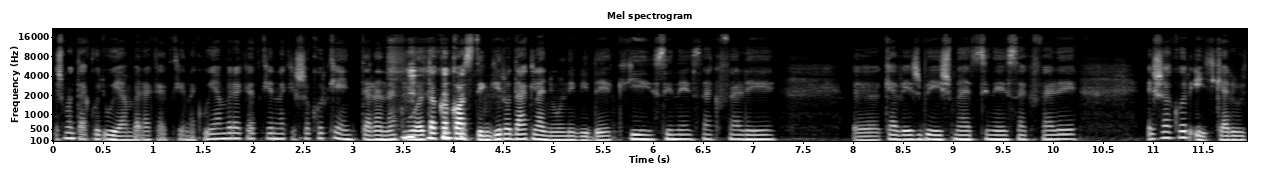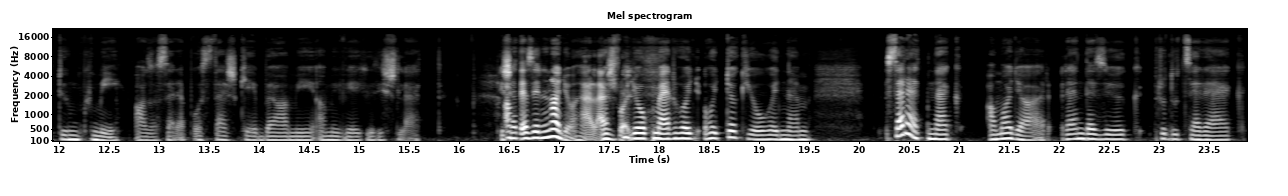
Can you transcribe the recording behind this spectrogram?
És mondták, hogy új embereket kérnek, új embereket kérnek, és akkor kénytelenek voltak a casting irodák lenyúlni vidéki színészek felé, kevésbé ismert színészek felé, és akkor így kerültünk mi az a szereposztás képbe, ami, ami végül is lett. És a... hát ezért nagyon hálás vagyok, mert hogy, hogy tök jó, hogy nem szeretnek a magyar rendezők, producerek,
